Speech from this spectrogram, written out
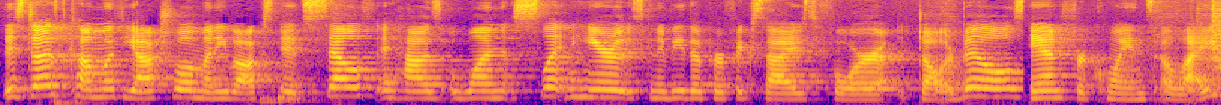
This does come with the actual money box itself. It has one slit in here that's gonna be the perfect size for dollar bills and for coins alike.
